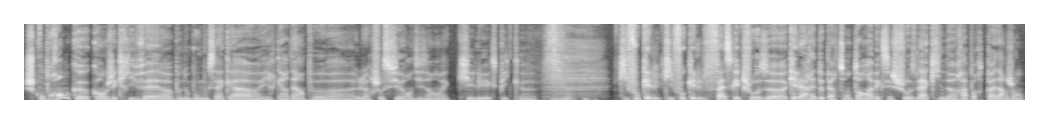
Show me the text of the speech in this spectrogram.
Je comprends que quand j'écrivais euh, Bonobo Moussaka, euh, ils regardaient un peu euh, leurs chaussures en disant Ouais, qui lui explique euh, qu'il faut qu'elle qu'il faut qu'elle fasse quelque chose, euh, qu'elle arrête de perdre son temps avec ces choses-là qui ne rapportent pas d'argent.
